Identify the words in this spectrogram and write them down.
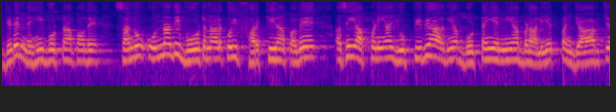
ਜਿਹੜੇ ਨਹੀਂ ਵੋਟਾਂ ਪਾਉਂਦੇ, ਸਾਨੂੰ ਉਹਨਾਂ ਦੀ ਵੋਟ ਨਾਲ ਕੋਈ ਫ਼ਰਕ ਹੀ ਨਾ ਪਵੇ। ਅਸੀਂ ਆਪਣੀਆਂ ਯੂਪੀ ਬਿਹਾਰ ਦੀਆਂ ਵੋਟਾਂ ਹੀ ਇੰਨੀਆਂ ਬਣਾ ਲਈਏ ਪੰਜਾਬ 'ਚ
